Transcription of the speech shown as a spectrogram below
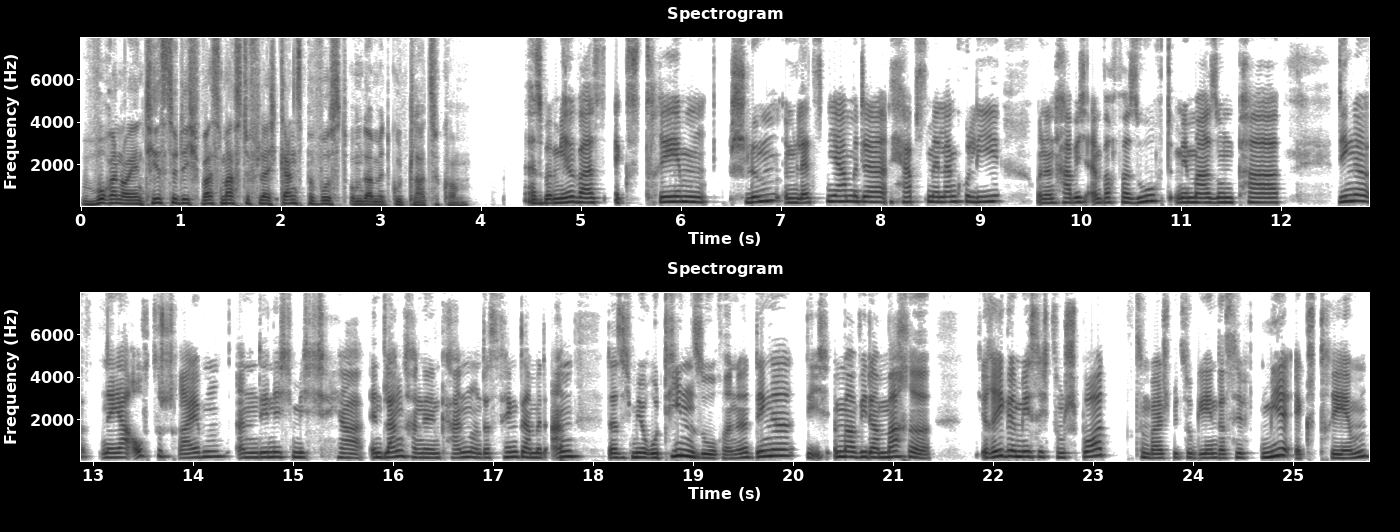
Woran orientierst du dich? Was machst du vielleicht ganz bewusst, um damit gut klarzukommen? Also bei mir war es extrem schlimm im letzten Jahr mit der Herbstmelancholie. Und dann habe ich einfach versucht, mir mal so ein paar Dinge, naja, aufzuschreiben, an denen ich mich ja entlanghangeln kann. Und das fängt damit an, dass ich mir Routinen suche. Ne? Dinge, die ich immer wieder mache, regelmäßig zum Sport zum Beispiel zu gehen, das hilft mir extrem,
